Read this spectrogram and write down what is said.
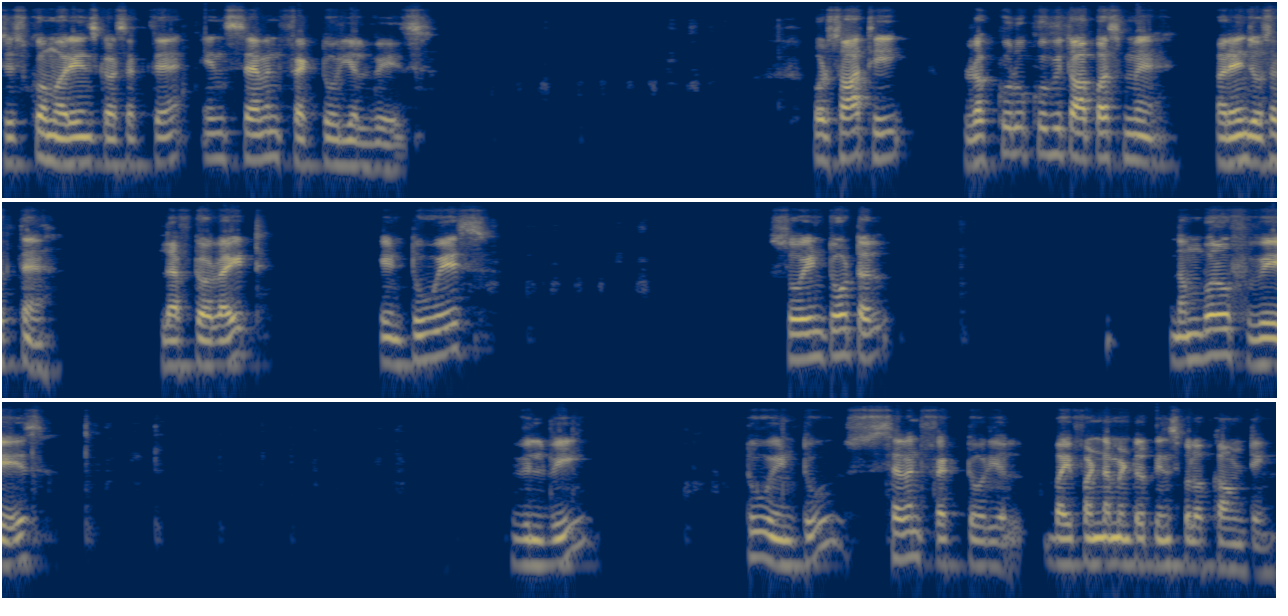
जिसको हम अरेंज कर सकते हैं इन सेवन फैक्टोरियल वेज और साथ ही, रक्कू रुक्कू भी तो आपस में अरेंज हो सकते हैं। लेफ़्ट और right in two ways so in total number of ways will be 2 into 7 factorial by fundamental principle of counting.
